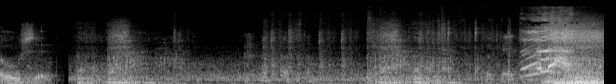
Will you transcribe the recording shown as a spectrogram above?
Oh shit. okay. Ah!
